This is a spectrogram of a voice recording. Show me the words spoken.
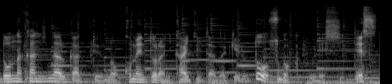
どんな感じになるかっていうのをコメント欄に書いていただけるとすごく嬉しいです。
